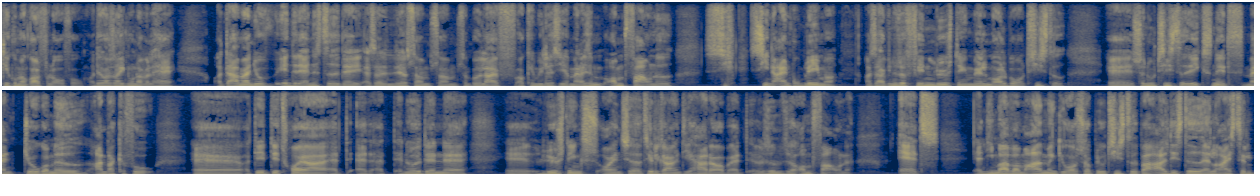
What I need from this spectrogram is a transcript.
det kunne man godt få lov for, og det var så ikke nogen, der ville have. Og der er man jo endt et andet sted i dag, altså det som, som, som både Leif og Camilla siger, man har ligesom omfavnet si, sine egne problemer, og så har vi nødt til at finde en løsning mellem Aalborg og Tisted. Øh, så nu Tisted ikke sådan et, man joker med, andre kan få. Øh, og det, det tror jeg at, at, at er noget af den øh, øh, løsningsorienterede tilgang, de har deroppe, at, øh, at, at omfavne, at, at lige meget hvor meget man gjorde, så blev Tisted bare aldrig stedet alle rejste til.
